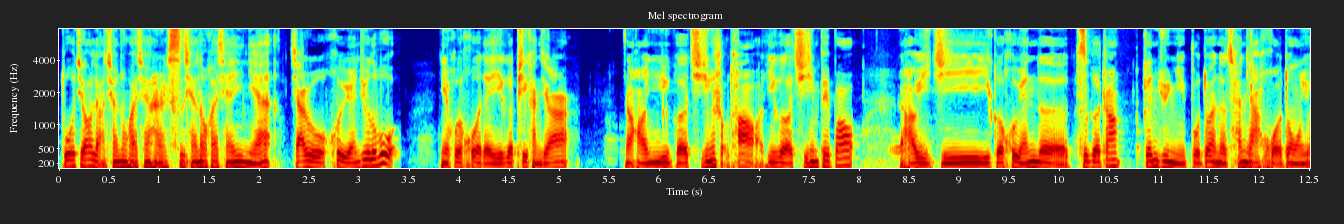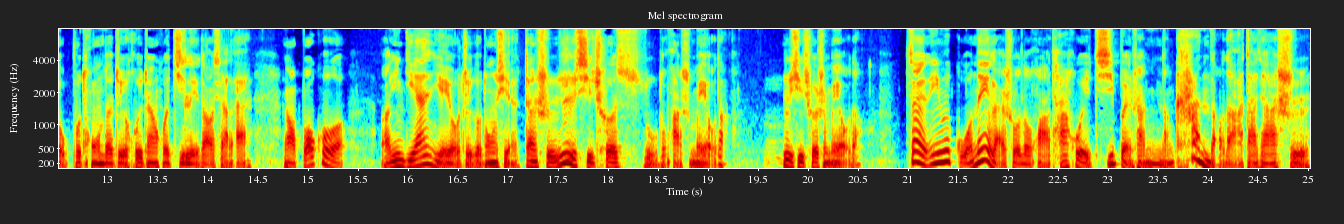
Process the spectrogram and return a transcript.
多交两千多块钱还是四千多块钱一年，加入会员俱乐部，你会获得一个皮坎肩儿，然后一个骑行手套，一个骑行背包，然后以及一个会员的资格章。根据你不断的参加活动，有不同的这个徽章会积累到下来，然后包括啊，印第安也有这个东西，但是日系车速的话是没有的，日系车是没有的。在因为国内来说的话，它会基本上你能看到的啊，大家是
